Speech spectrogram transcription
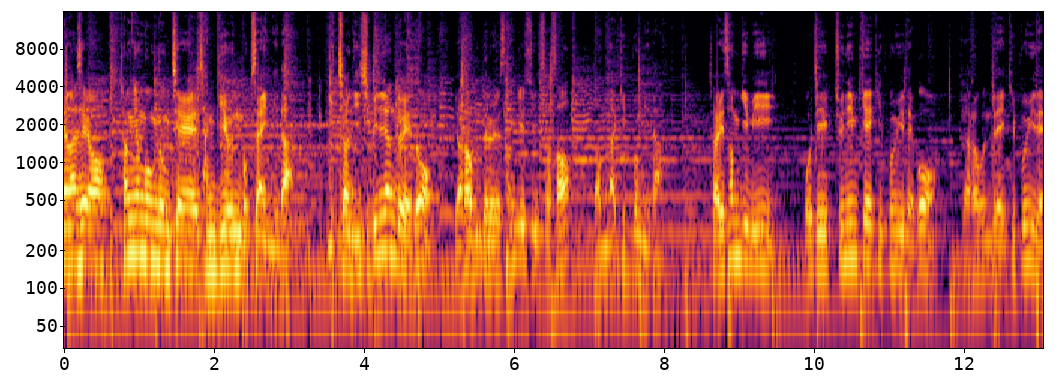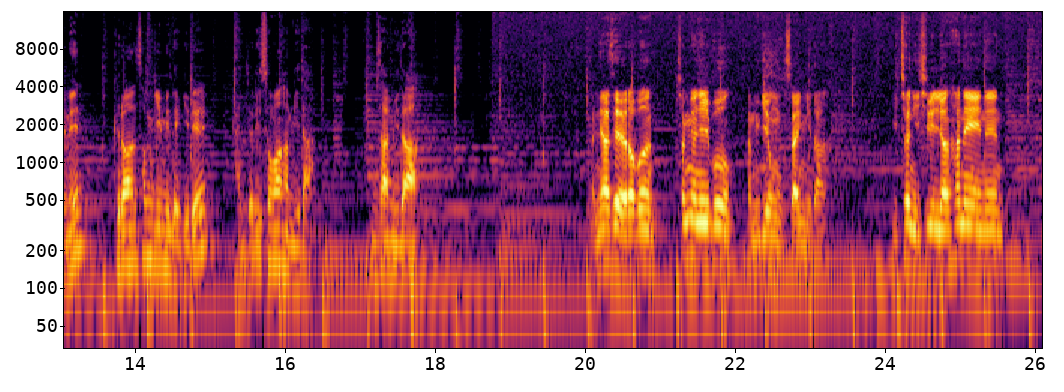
안녕하세요. 청년공동체 장기훈 목사입니다. 2021년도에도 여러분들을 섬길 수 있어서 너무나 기쁩니다. 저희 섬김이 오직 주님께 기쁨이 되고 여러분들의 기쁨이 되는 그런 섬김이 되기를 간절히 소망합니다. 감사합니다. 안녕하세요 여러분 청년일부 남기용 목사입니다 2021년 한 해에는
